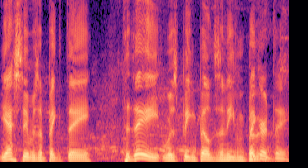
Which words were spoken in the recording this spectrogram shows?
yesterday was a big day. Today was being billed as an even bigger day.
